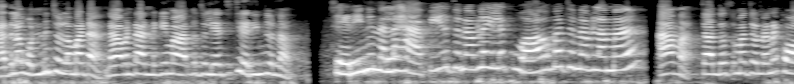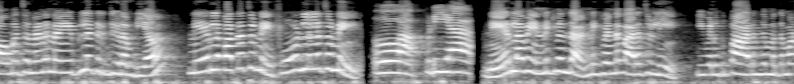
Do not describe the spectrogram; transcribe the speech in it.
அதெல்லாம் ஒண்ணும் சொல்ல மாட்டேன். நான் வந்துட்டு அன்னைக்கு மார்க் சொல்லியாச்சு சரின்னு சொன்னான். சரின்னு நல்ல ஹாப்பியா சொன்னாவல இல்ல கோவமா சொன்னாவலாமா ஆமா சந்தோஷமா சொன்னானே கோவமா சொன்னானே நான் எப்படி தெரிஞ்சுக்கிற முடியும்? நேர்ல பார்த்தா சொன்னேன் போன்ல எல்லாம் சொன்னேன். ஓ அப்படியா? நேர்ல அவன் என்னைக்கு வந்தா? அன்னைக்கு வேணா வர சொல்லி. இவனுக்கு பாடம் சம்பந்தமா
